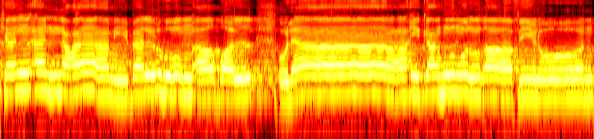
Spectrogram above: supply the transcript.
كالأنعام بل هم أضل أولئك هم الغافلون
